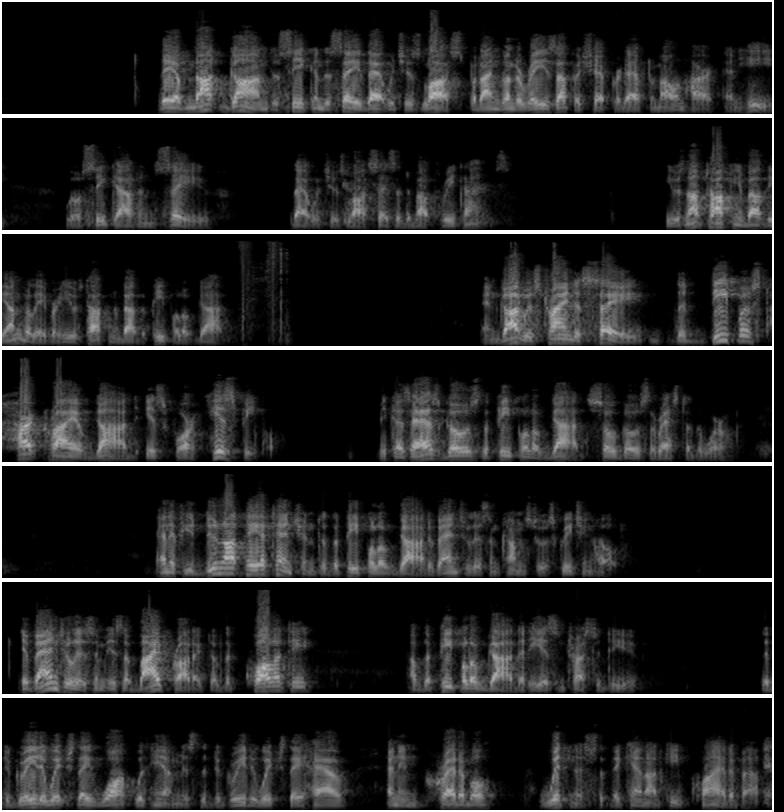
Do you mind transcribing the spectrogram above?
They have not gone to seek and to save that which is lost, but I'm going to raise up a shepherd after my own heart, and he will seek out and save that which is lost. Says it about three times. He was not talking about the unbeliever, he was talking about the people of God. And God was trying to say the deepest heart cry of God is for his people. Because as goes the people of God, so goes the rest of the world. And if you do not pay attention to the people of God, evangelism comes to a screeching halt. Evangelism is a byproduct of the quality of the people of God that He has entrusted to you. The degree to which they walk with Him is the degree to which they have an incredible witness that they cannot keep quiet about.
